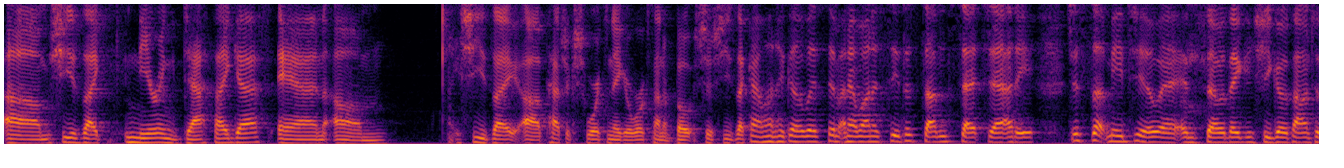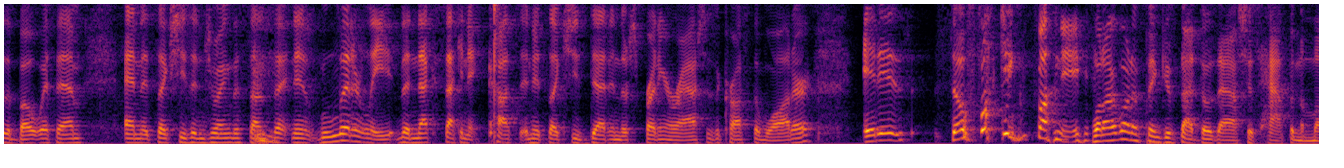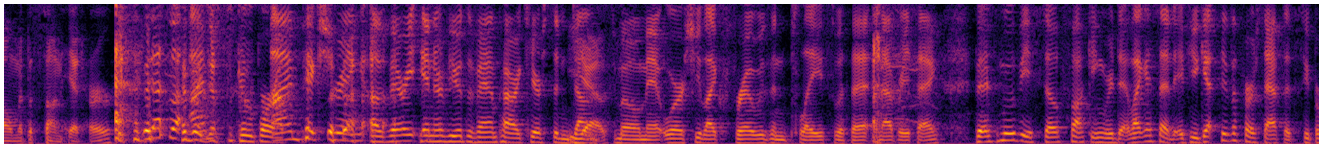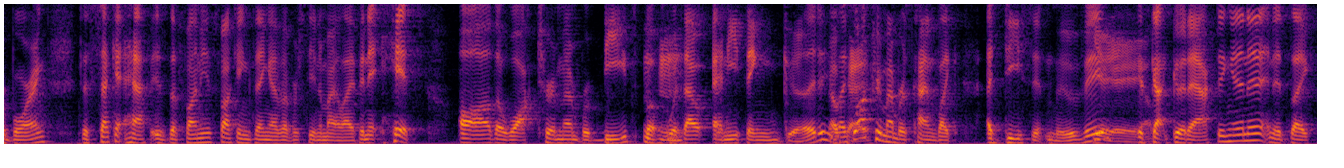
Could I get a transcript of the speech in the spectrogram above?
um she's like nearing death i guess and um she's like uh patrick schwarzenegger works on a boat so she's like i want to go with him and i want to see the sunset daddy. Just let me do it. And so they she goes out onto the boat with him and it's like she's enjoying the sunset and it literally the next second it cuts and it's like she's dead and they're spreading her ashes across the water. It is so fucking funny What I want to think is that those ashes happened the moment the sun hit her. That's what They I'm, just scoop her up. I'm picturing a very interview with the vampire Kirsten Dunst Yes. moment where she like froze in place with it and everything. this movie is so fucking ridiculous. Like I said, if you get through the first half, that's super boring. The second half is the funniest fucking thing I've ever seen in my life, and it hits all the Walk to Remember beats, but without anything good. Like Mm-hmm. Walk to Remember is kind of like a decent movie. Yeah, yeah, yeah, It's got good acting in it, and it's like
